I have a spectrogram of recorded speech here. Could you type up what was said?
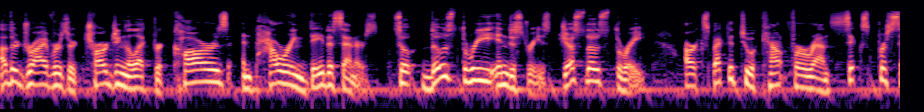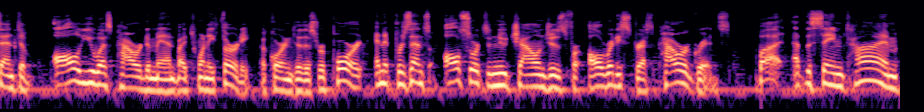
Other drivers are charging electric cars and powering data centers. So, those three industries, just those three, are expected to account for around 6% of all U.S. power demand by 2030, according to this report, and it presents all sorts of new challenges for already stressed power grids. But at the same time,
